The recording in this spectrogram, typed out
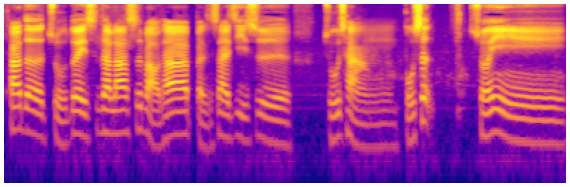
他的主队斯特拉斯堡，他本赛季是主场不胜，所以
